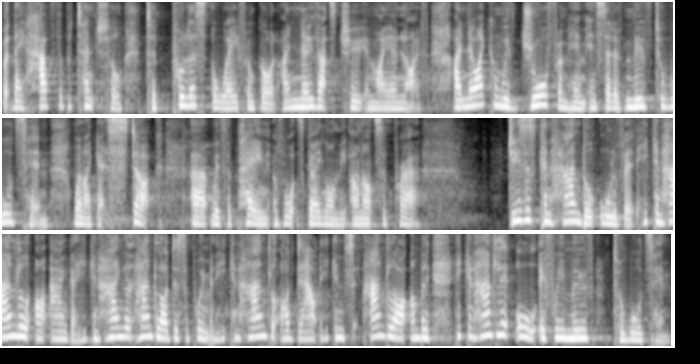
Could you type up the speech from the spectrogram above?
but they have the potential to pull us away from God. I know that's true in my own life. I know I can withdraw from Him instead of move towards Him when I get stuck uh, with the pain of what's going on, the unanswered prayer. Jesus can handle all of it. He can handle our anger. He can handle, handle our disappointment. He can handle our doubt. He can handle our unbelief. He can handle it all if we move towards Him.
